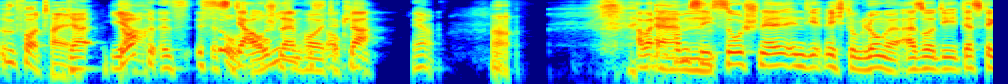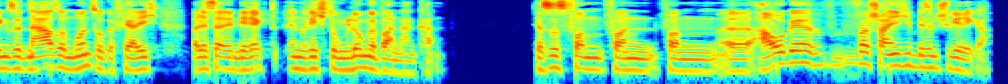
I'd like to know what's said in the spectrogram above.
im Vorteil. Ja, Ja, doch, es ist Das so. sind ja auch Schleimhäute, ist auch- klar. Ja. Ja. Aber da kommt es Ähm, nicht so schnell in die Richtung Lunge. Also die, deswegen sind Nase und Mund so gefährlich, weil es ja dann direkt in Richtung Lunge wandern kann. Das ist vom, vom, vom äh, Auge wahrscheinlich ein bisschen schwieriger.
